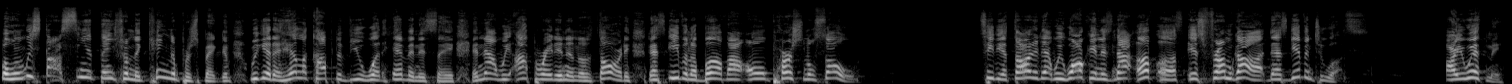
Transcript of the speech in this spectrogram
But when we start seeing things from the kingdom perspective, we get a helicopter view what heaven is saying, and now we operate in an authority that's even above our own personal soul. See, the authority that we walk in is not of us, it's from God that's given to us. Are you with me?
